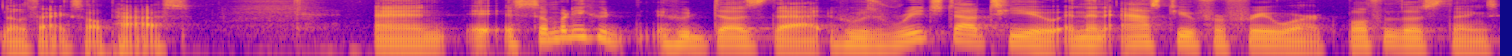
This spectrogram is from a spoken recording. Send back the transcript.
no thanks, I'll pass. And somebody who who does that, who's reached out to you and then asked you for free work. Both of those things,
